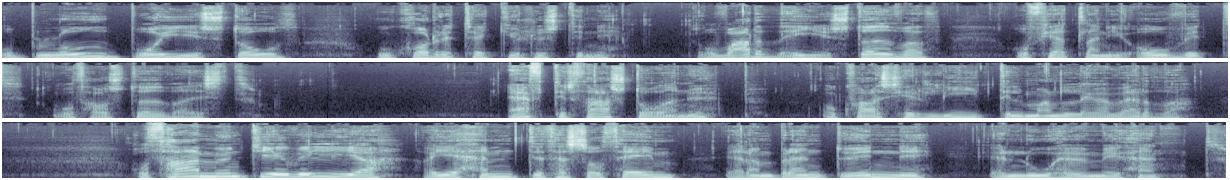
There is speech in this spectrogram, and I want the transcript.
og blóðbói stóð úr korritekju hlustinni og varð eigi stöðvað og fjallan í óvitt og þá stöðvaðist. Eftir það stóð hann upp og hvað sér lítil mannlega verða og það myndi ég vilja að ég hemdi þess á þeim er hann brendu inni er nú hefur mig hend.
